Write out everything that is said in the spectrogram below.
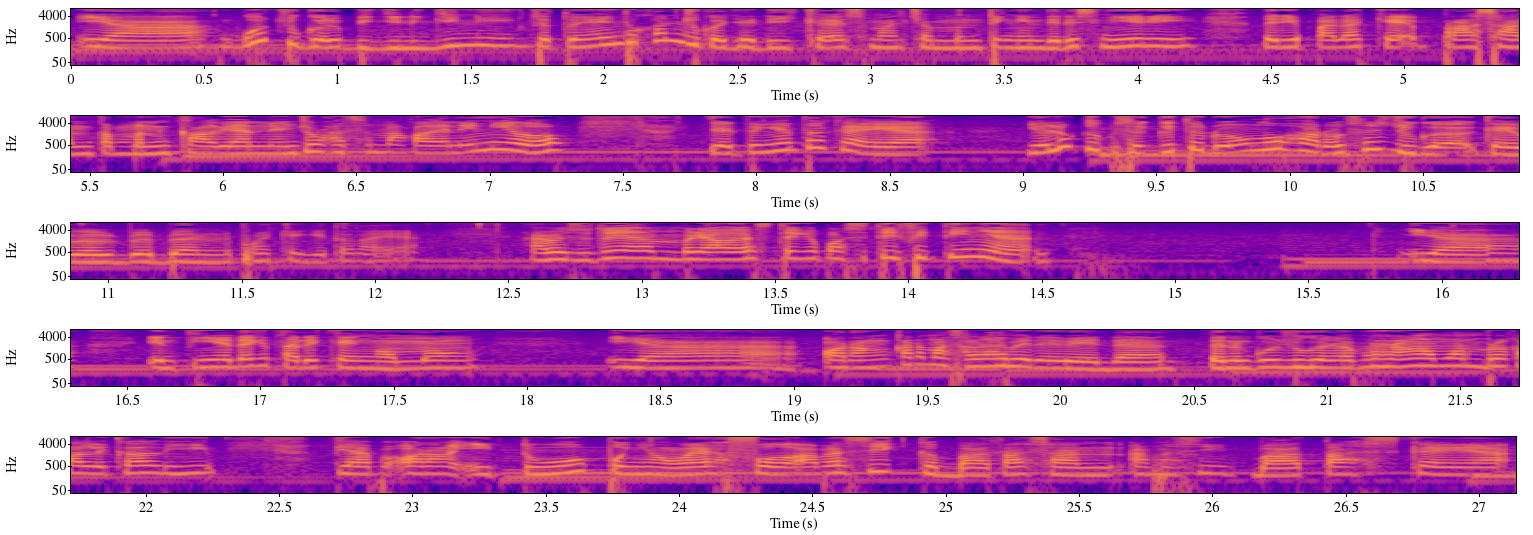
ya gue juga lebih gini-gini. Jatuhnya itu kan juga jadi kayak semacam mentingin diri sendiri daripada kayak perasaan temen kalian yang curhat sama kalian ini loh. Jatuhnya tuh kayak ya lu gak bisa gitu dong. Lu harusnya juga kayak bla bla bla kayak gitu lah ya. Habis itu yang realistic positivity-nya. Ya intinya deh tadi kayak ngomong ya orang kan masalah beda-beda. Dan gue juga udah pernah ngomong berkali-kali tiap orang itu punya level apa sih kebatasan apa sih batas kayak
